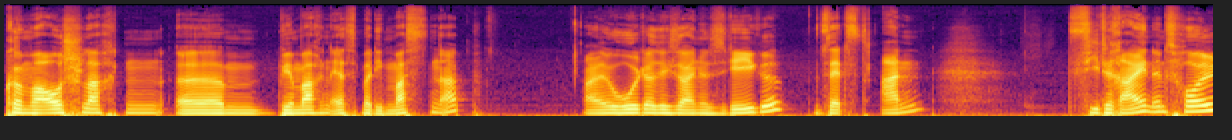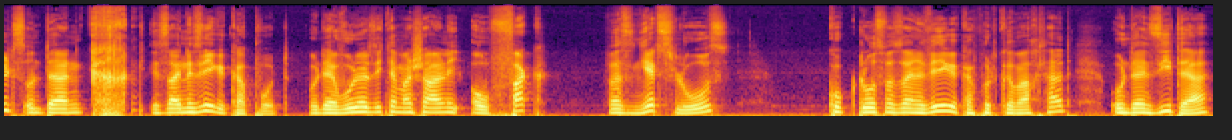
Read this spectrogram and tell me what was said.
können wir ausschlachten. Ähm, wir machen erstmal die Masten ab. Also holt er sich seine Säge, setzt an, zieht rein ins Holz und dann krrr, ist seine Säge kaputt. Und er wundert sich dann wahrscheinlich, oh fuck, was ist denn jetzt los? Guckt los, was seine Säge kaputt gemacht hat. Und dann sieht er,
